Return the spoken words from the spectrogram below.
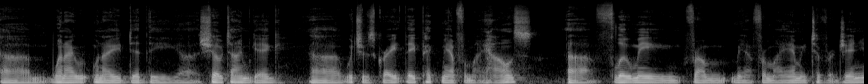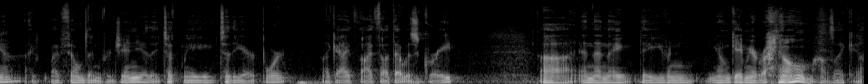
um, when I when I did the uh, Showtime gig, uh, which was great. They picked me up from my house uh, flew me from you know, from Miami to Virginia. I, I, filmed in Virginia. They took me to the airport. Like I, I thought that was great. Uh, and then they, they even you know gave me a ride home. I was like, yeah,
